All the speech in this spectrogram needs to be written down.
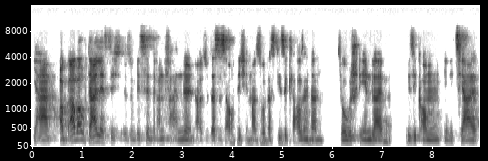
Ja, aber auch da lässt sich so ein bisschen dran verhandeln. Also das ist auch nicht immer so, dass diese Klauseln dann so bestehen bleiben, wie sie kommen, initial.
